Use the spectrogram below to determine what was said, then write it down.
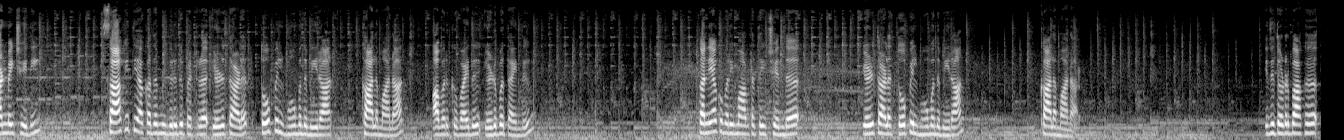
அண்மை செய்தி. சாகித்ய அகாதமி விருது பெற்ற எழுத்தாளர் தோப்பில் முகமது மீரான் காலமானார். அவருக்கு வயது எழுபத்தைந்து. கன்னியாகுமரி மாவட்டத்தைச் சேர்ந்த எழுத்தாளர் தோப்பில் முகமது மீரான் காலமானார். இது தொடர்பாக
